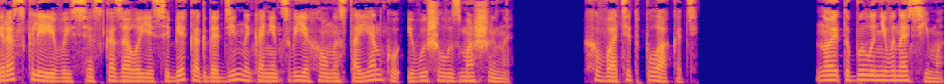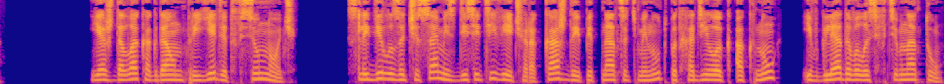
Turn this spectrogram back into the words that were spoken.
«Не расклеивайся», — сказала я себе, когда Дин наконец въехал на стоянку и вышел из машины. «Хватит плакать». Но это было невыносимо. Я ждала, когда он приедет, всю ночь. Следила за часами с десяти вечера, каждые пятнадцать минут подходила к окну и вглядывалась в темноту.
